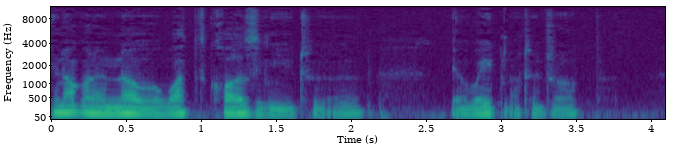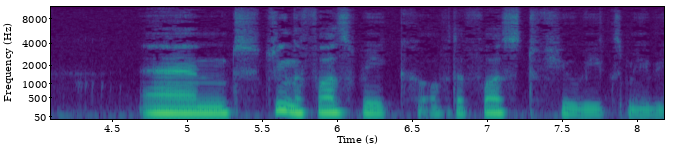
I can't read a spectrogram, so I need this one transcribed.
you're not going to know what's causing you to your weight not to drop. And during the first week of the first few weeks maybe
